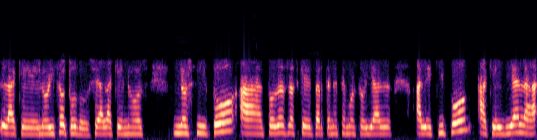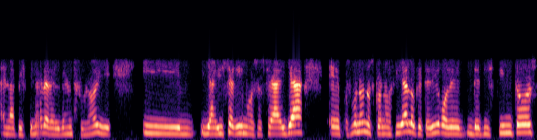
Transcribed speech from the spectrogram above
la que lo hizo todo, o sea, la que nos, nos citó a todas las que pertenecemos hoy al, equipo aquel día en la, en la piscina de Belbenzu, ¿no? Y, y, y, ahí seguimos. O sea, ella, eh, pues bueno, nos conocía, lo que te digo, de, de distintos,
